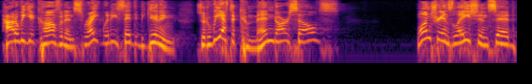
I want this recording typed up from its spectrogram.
how do we get confidence, right? What did he say at the beginning? So do we have to commend ourselves? One translation said,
